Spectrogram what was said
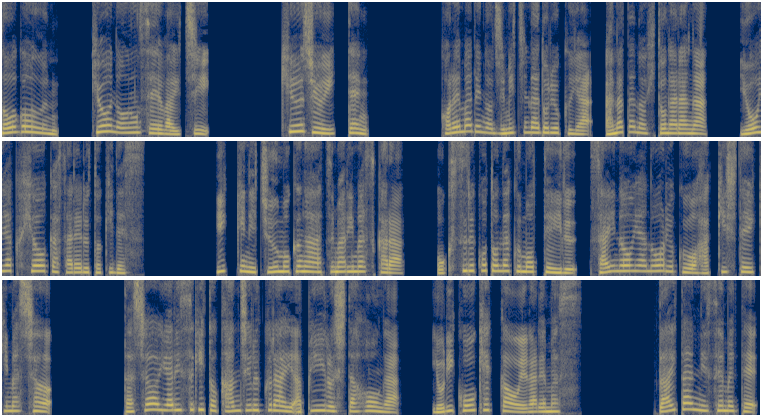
総合運。今日の運勢は1位。91点。これまでの地道な努力やあなたの人柄が、ようやく評価される時です。一気に注目が集まりますから、臆することなく持っている才能や能力を発揮していきましょう。多少やりすぎと感じるくらいアピールした方が、より高結果を得られます。大胆に攻めて、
